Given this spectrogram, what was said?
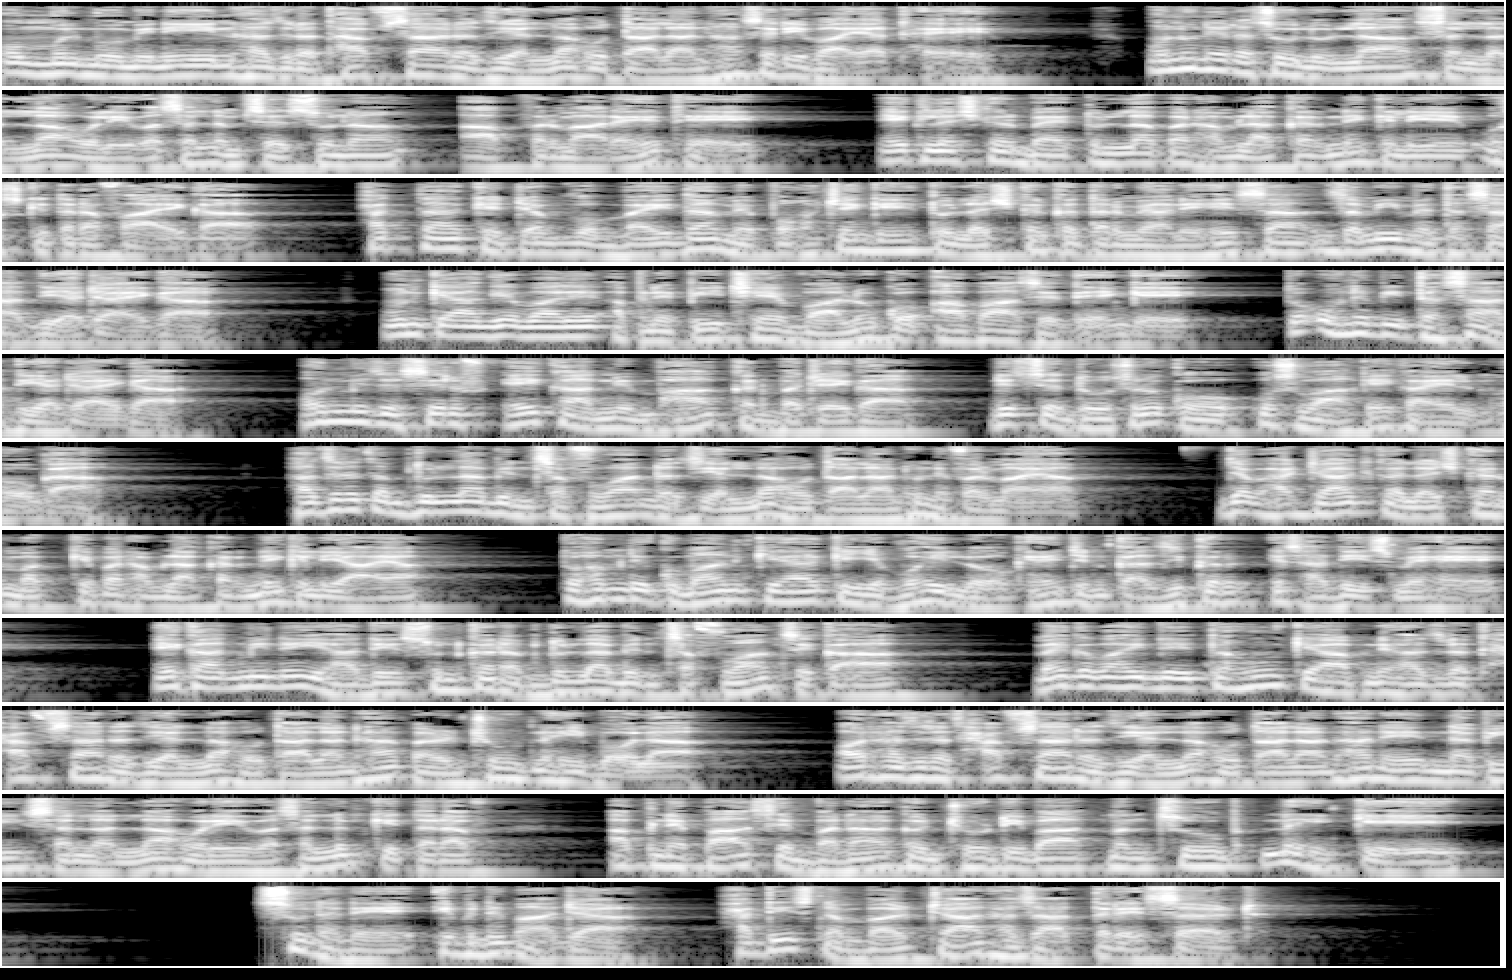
ام المومنین حضرت حفصہ رضی اللہ تعالیٰ عنہ سے روایت ہے۔ انہوں نے رسول اللہ صلی اللہ علیہ وسلم سے سنا، آپ فرما رہے تھے، ایک لشکر بیت اللہ پر حملہ کرنے کے لیے اس کی طرف آئے گا، حتیٰ کہ جب وہ بیدہ میں پہنچیں گے تو لشکر کا درمیانی حصہ زمین میں دھسا دیا جائے گا۔ ان کے آگے والے اپنے پیچھے والوں کو آوازیں دیں گے، تو انہیں بھی دھسا دیا جائے گا۔ ان میں سے صرف ایک آدمی بھاگ کر بچے گا، جس سے دوسروں کو اس واقعے کا علم ہوگا۔ حضرت عبداللہ بن صفوان رضی اللہ تعالیٰ عنہ نے فرمایا، جب حجاج کا لشکر مکے پر حملہ کرنے کے لیے آیا، تو ہم نے گمان کیا کہ یہ وہی لوگ ہیں جن کا ذکر اس حدیث میں ہے۔ ایک آدمی نے یہ حدیث سن کر عبداللہ بن صفوان سے کہا، میں گواہی دیتا ہوں کہ آپ نے حضرت حفصہ رضی اللہ تعالیٰ عنہ پر جھوٹ نہیں بولا، اور حضرت حفصہ رضی اللہ تعالیٰ عنہ نے نبی صلی اللہ علیہ وسلم کی طرف اپنے پاس سے بنا کر جھوٹی بات منسوب نہیں کی۔ سننے ابن ماجہ۔ حدیث نمبر چار ہزار تریسٹھ۔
